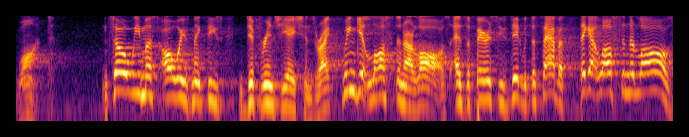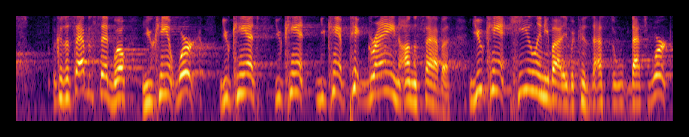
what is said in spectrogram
want. And so we must always make these differentiations, right? We can get lost in our laws, as the Pharisees did with the Sabbath. They got lost in their laws. Because the Sabbath said, well, you can't work. You can't, you can't, you can't pick grain on the Sabbath. You can't heal anybody because that's, the, that's work.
